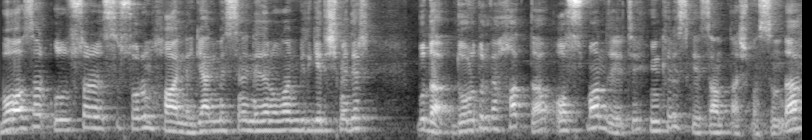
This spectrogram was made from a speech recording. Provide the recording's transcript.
Boğazlar uluslararası sorun haline gelmesine neden olan bir gelişmedir. Bu da doğrudur ve hatta Osmanlı Devleti Hünkariskes Antlaşması'nda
